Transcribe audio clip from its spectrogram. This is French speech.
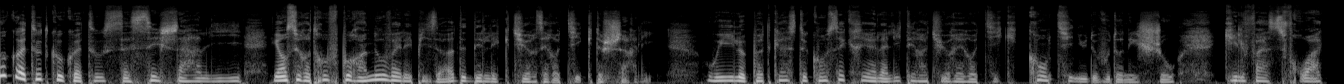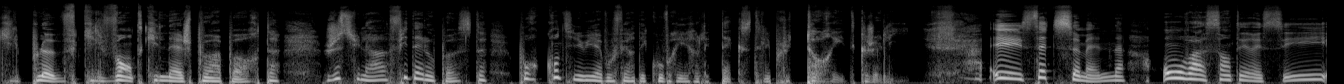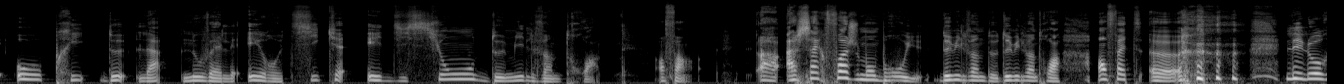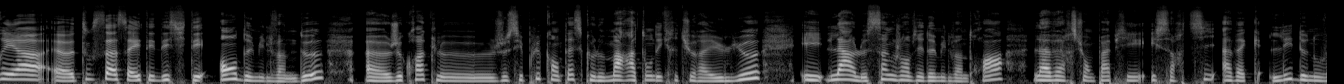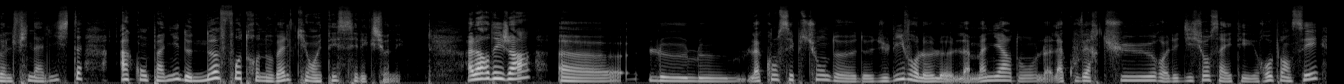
Coucou à toutes, coucou à tous, c'est Charlie et on se retrouve pour un nouvel épisode des lectures érotiques de Charlie. Oui, le podcast consacré à la littérature érotique continue de vous donner chaud, qu'il fasse froid, qu'il pleuve, qu'il vente, qu'il neige, peu importe. Je suis là, fidèle au poste, pour continuer à vous faire découvrir les textes les plus torrides que je lis. Et cette semaine, on va s'intéresser au prix de la nouvelle érotique édition 2023. Enfin, ah, à chaque fois je m'embrouille. 2022, 2023. En fait, euh, les lauréats, euh, tout ça, ça a été décidé en 2022. Euh, je crois que le, je sais plus quand est-ce que le marathon d'écriture a eu lieu. Et là, le 5 janvier 2023, la version papier est sortie avec les deux nouvelles finalistes, accompagnées de neuf autres nouvelles qui ont été sélectionnées. Alors déjà, euh, la conception du livre, la manière dont la couverture, l'édition, ça a été repensé,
